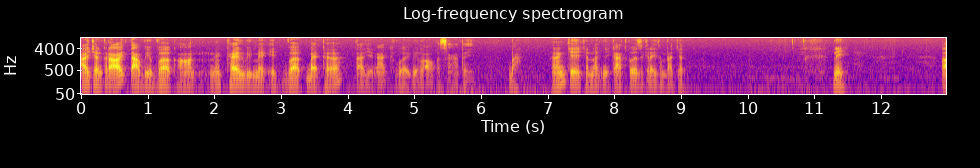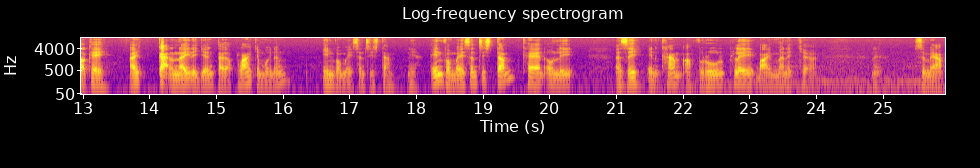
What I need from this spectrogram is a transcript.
ហើយចឹងក្រោយតើវា work on ណា can we make it work better តើយើងអាចធ្វើឲ្យវាល្អប្រសើរទេបាទហ្នឹងជាចំណុចនៃការធ្វើសេចក្តីសម្រេចចិត្តនេះអូខេហើយករណីដែលយើងត្រូវ apply ជាមួយនឹង information system នេះ information system can only assist in come of rule play by manager នេះសម្រាប់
